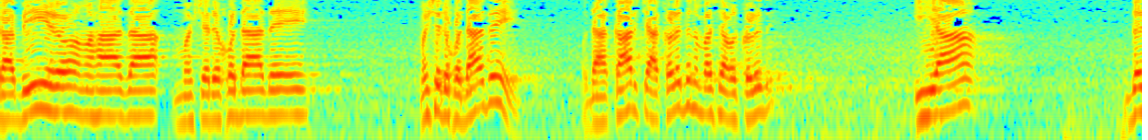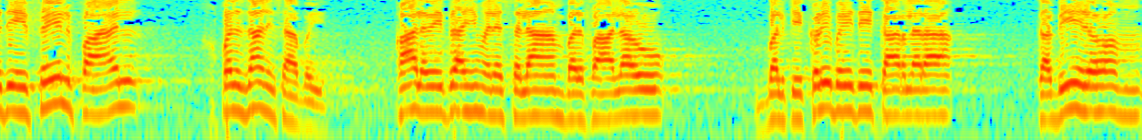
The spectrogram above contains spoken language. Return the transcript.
کبیرهم هاذا مشر خدا دی مشر خدا دی دا کار چا کړی دی نو بس هغه کړی دی یا د دې فعل فاعل خپل ځان حسابوي قال ابراهيم عليه السلام بل فعله بلکې کړي به دې کار لرا کبیرهم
